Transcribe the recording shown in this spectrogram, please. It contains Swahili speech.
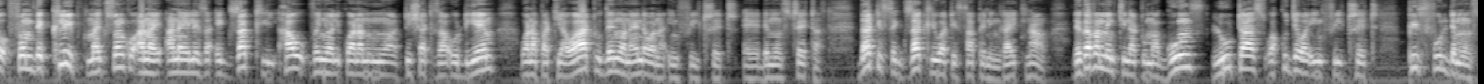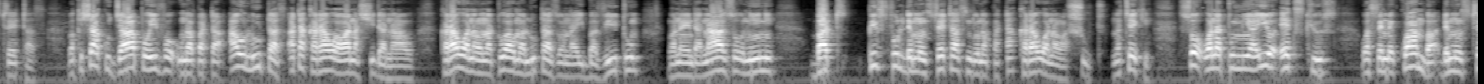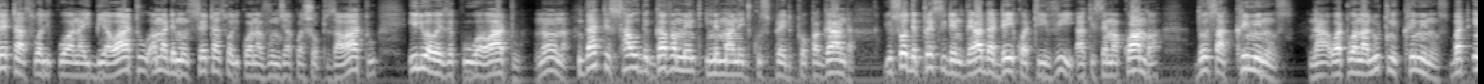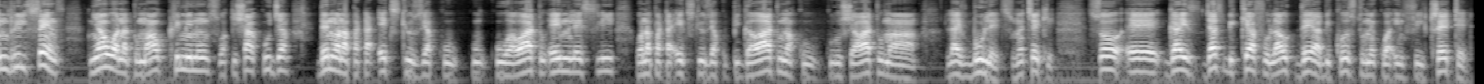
So from the clip mike sonko ana, anaeleza exactly how venye walikuwa wananunua t-shirt za odm wanapatia watu then wanaenda wana infiltrate eh, demonstrators. That is exactly what is happening right now. The government inatuma goons looters wakuja wa infiltrate peaceful demonstrators. Wakisha kuja hapo hivyo unapata au looters hata karau hawana shida nao. Karau wanaona tu hao looters wanaiba vitu wanaenda nazo nini. But peaceful demonstrators ndio unapata karau wanawashoot unacheki? So wanatumia hiyo excuse waseme kwamba demonstrators walikuwa wanaibia watu ama demonstrators walikuwa wanavunja kwa shop za watu ili waweze kuua watu. Unaona? That is how the government imemanage kuspread propaganda. You saw the president the other day kwa tv akisema kwamba those are criminals na watu wana loot ni criminals. But in real sense ni hao criminals wakishakuja then wanapata excuse ya ku, ku, kuwa watu aimlessly wanapata excuse ya kupiga watu na ku, kurusha watu ma live bullets. Unacheki? So eh, guys just be careful out there because tumekuwa infiltrated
